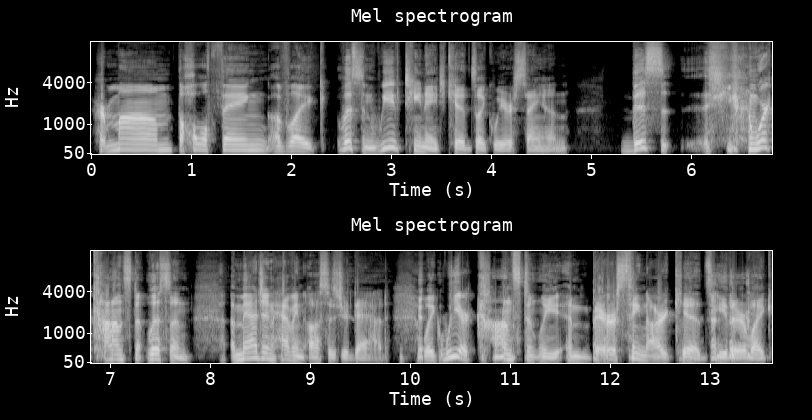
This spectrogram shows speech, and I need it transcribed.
Her mom, the whole thing of like, listen, we have teenage kids, like we were saying. This, we're constant. Listen, imagine having us as your dad. Like, we are constantly embarrassing our kids, either like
